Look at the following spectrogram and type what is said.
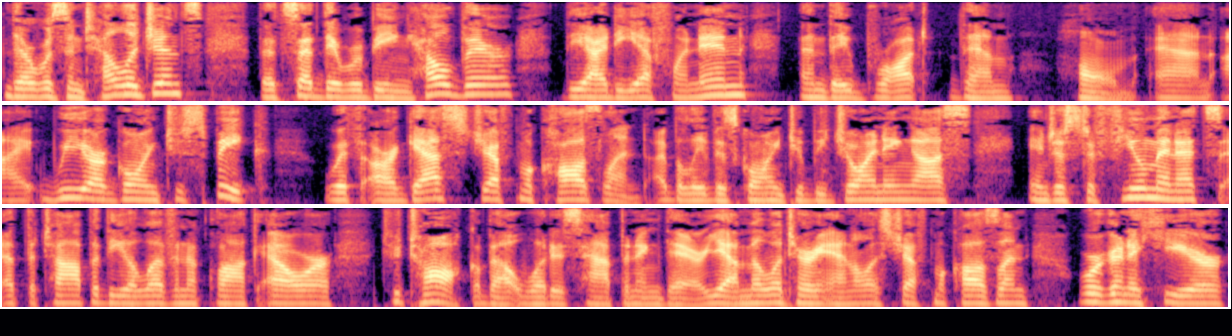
There was intelligence that said they were being held there. The IDF went in and they brought them home. And I, we are going to speak with our guest, Jeff McCausland, I believe is going to be joining us in just a few minutes at the top of the 11 o'clock hour to talk about what is happening there. Yeah, military analyst Jeff McCausland. We're going to hear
